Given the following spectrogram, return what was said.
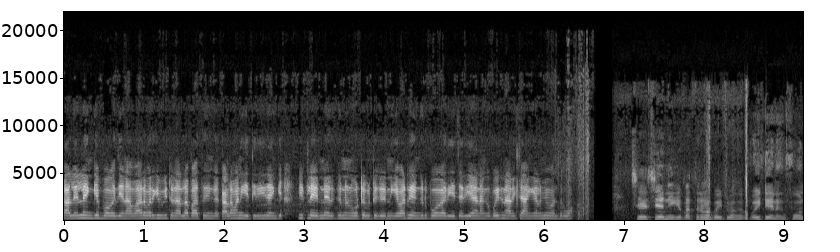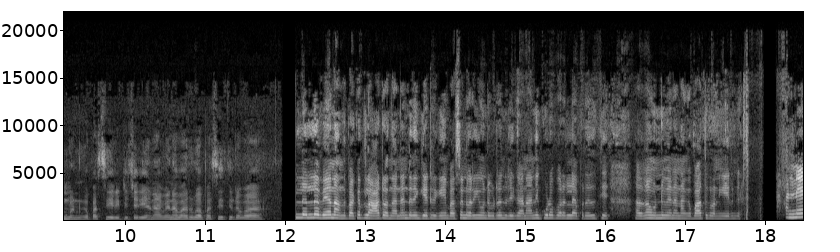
காலையில் எங்கேயும் போகாதீங்க. நான் வர வரைக்கும் வீட்டை நல்லா பார்த்துக்குங்க களவாணியை இங்கே வீட்டில் என்ன இருக்குன்னு நோட்டை விட்டுட்டு நீங்கள் வரைக்கும் எங்கிட்டு போகாதீங்க சரியா? நாங்கள் போயிட்டு நாளைக்கு சாயங்காலமே வந்துடுவோம் சரி சரி நீங்கள் பத்திரமா போயிட்டு வாங்க. போயிட்டு எனக்கு ஃபோன் பண்ணுங்க பசி ஏறிட்டு. சரியா? நான் வேணா வருவா பசி திடவா இல்லை இல்லை வேணாம். அந்த பக்கத்தில் ஆட்டோ அந்த அண்ணன் கேட்டிருக்கேன். பஸ் வரைக்கும் கொண்டு விட்டு இருக்கா நானே கூட போகிறல அப்புறம் இருக்கு அதெல்லாம் ஒன்றும் வேணாம். நாங்கள் பார்த்துக்குறோம் இருங்க. அண்ணே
